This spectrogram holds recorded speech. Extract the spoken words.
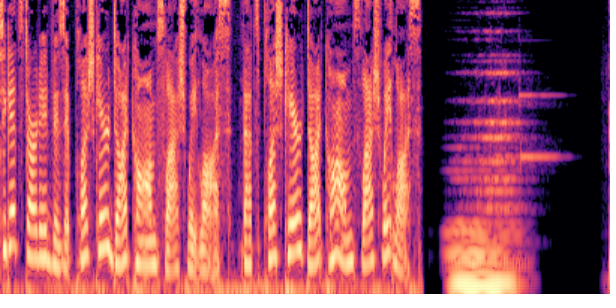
To get started, visit plushcare.com slash weight loss. That's plushcare.com slash weight loss.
